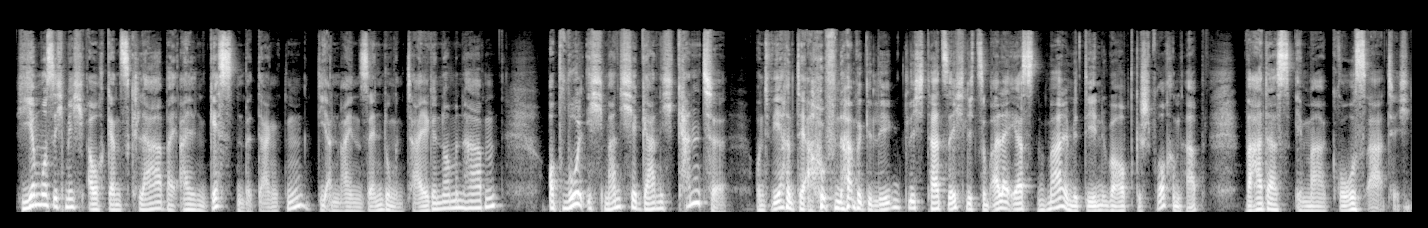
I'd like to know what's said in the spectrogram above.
Hier muss ich mich auch ganz klar bei allen Gästen bedanken, die an meinen Sendungen teilgenommen haben, obwohl ich manche gar nicht kannte und während der Aufnahme gelegentlich tatsächlich zum allerersten Mal mit denen überhaupt gesprochen habe, war das immer großartig.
